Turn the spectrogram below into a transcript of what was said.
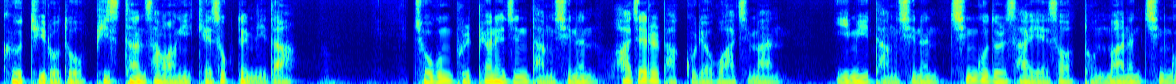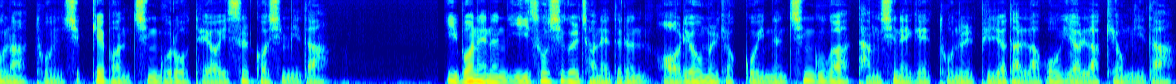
그 뒤로도 비슷한 상황이 계속됩니다. 조금 불편해진 당신은 화제를 바꾸려고 하지만 이미 당신은 친구들 사이에서 돈 많은 친구나 돈 쉽게 번 친구로 되어 있을 것입니다. 이번에는 이 소식을 전해들은 어려움을 겪고 있는 친구가 당신에게 돈을 빌려달라고 연락해 옵니다.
